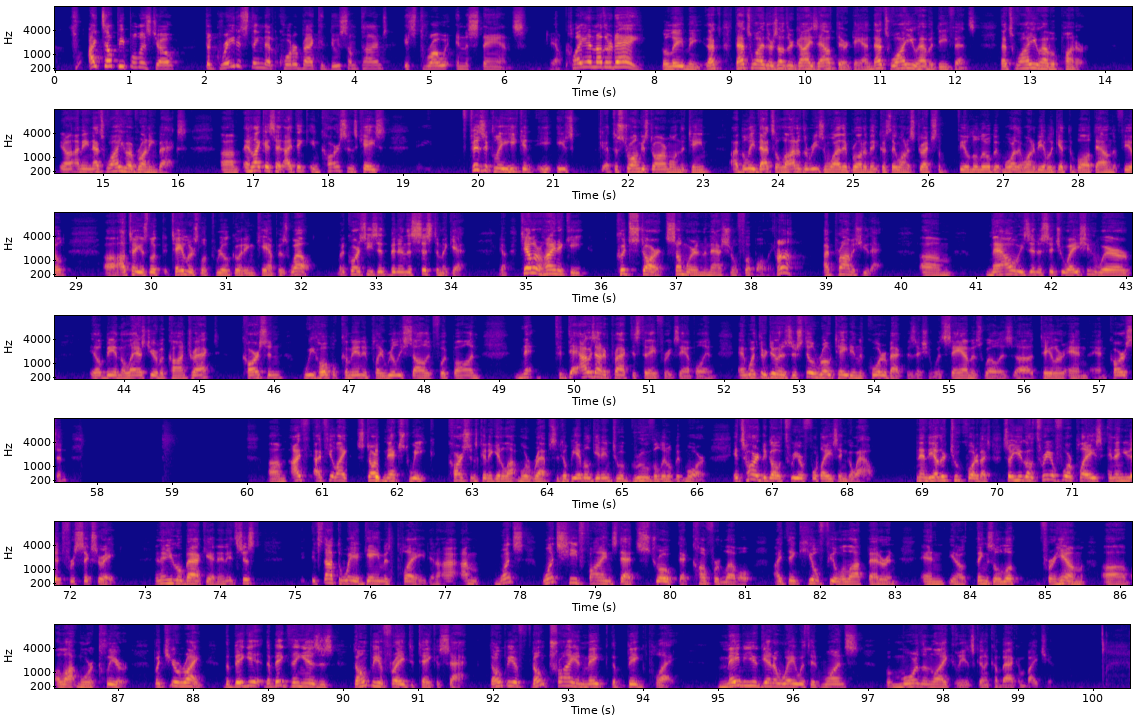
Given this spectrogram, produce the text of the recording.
I tell people this, Joe. The greatest thing that a quarterback can do sometimes is throw it in the stands. Yeah. Play another day. Believe me, that's that's why there's other guys out there, Dan. That's why you have a defense. That's why you have a punter. You know, I mean, that's why you have running backs. Um, and like I said, I think in Carson's case, physically he can he, he's got the strongest arm on the team. I believe that's a lot of the reason why they brought him in because they want to stretch the field a little bit more. They want to be able to get the ball down the field. Uh, I'll tell you, look, Taylor's looked real good in camp as well. But of course, he's been in the system again. You know, Taylor Heinicke could start somewhere in the National Football League. Huh? I promise you that. Um, now he's in a situation where he'll be in the last year of a contract. Carson we hope will come in and play really solid football. And today, I was out of practice today, for example, and and what they're doing is they're still rotating the quarterback position with Sam as well as uh, Taylor and and Carson. Um, I, I feel like start next week, Carson's going to get a lot more reps and he'll be able to get into a groove a little bit more. It's hard to go three or four plays and go out. And then the other two quarterbacks. So you go three or four plays and then you sit for six or eight. And then you go back in. And it's just it's not the way a game is played. And I, am once once he finds that stroke, that comfort level, I think he'll feel a lot better, and and you know things will look for him uh, a lot more clear. But you're right. The big the big thing is is don't be afraid to take a sack. Don't be don't try and make the big play. Maybe you get away with it once, but more than likely it's going to come back and bite you.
